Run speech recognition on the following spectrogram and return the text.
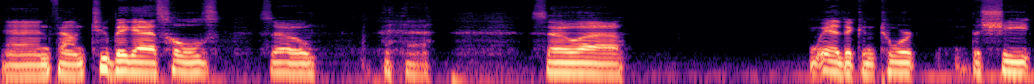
and found two big ass holes. So, so uh, we had to contort the sheet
